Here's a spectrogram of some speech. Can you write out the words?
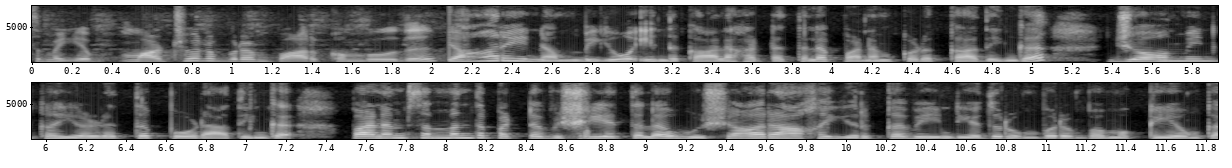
சமயம் மற்றொரு புறம் பார்க்கும்போது யாரை நம்பியும் இந்த காலகட்டத்தில் பணம் கொடுக்காதீங்க. ஜாமீன் கையெழுத்து போடாதீங்க. பணம் சம்பந்தப்பட்ட விஷயத்தில் உஷாராக இருக்க வேண்டியது ரொம்ப ரொம்ப முக்கியங்க.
